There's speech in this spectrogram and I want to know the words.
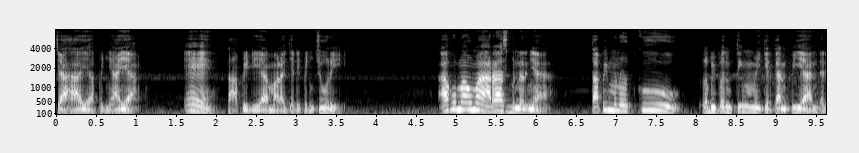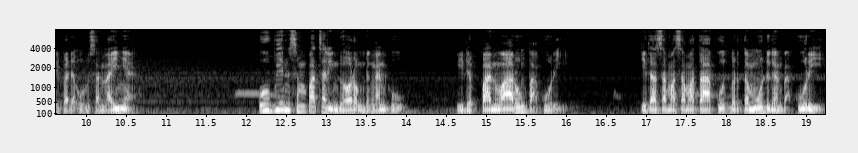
cahaya penyayang. Eh, tapi dia malah jadi pencuri Aku mau marah sebenarnya, tapi menurutku lebih penting memikirkan Pian daripada urusan lainnya. Ubin sempat saling dorong denganku di depan warung Pak Kuri. Kita sama-sama takut bertemu dengan Pak Kuri,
